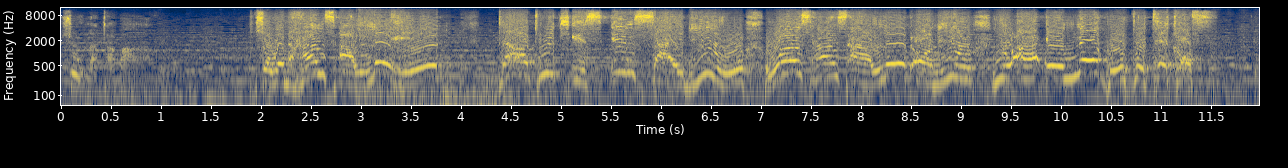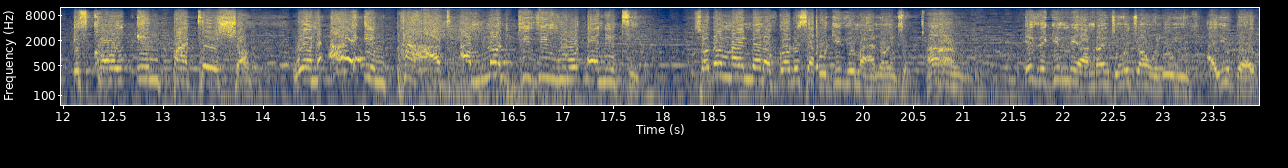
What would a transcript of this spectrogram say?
sulataba so when hands are laid that which is inside you once hands are laid on you you are enabled to take off. It's called impartation. When i impart i'm not giving you anything. So don't mind men of god who say i will give you my anointing. Um, if you give me anointing which one will you use? Are you dead?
